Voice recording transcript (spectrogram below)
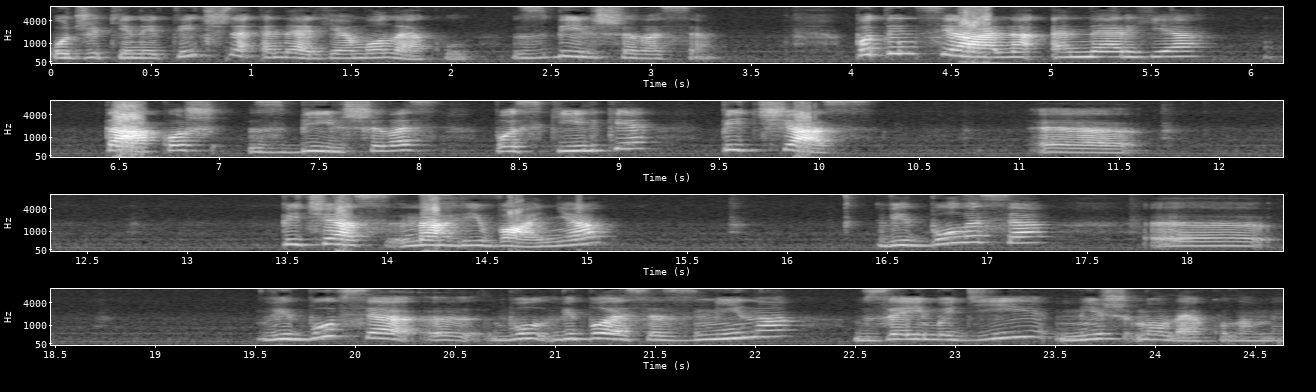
Отже, кінетична енергія молекул збільшилася. Потенціальна енергія також збільшилась, оскільки під час, е, під час нагрівання відбулася, е, відбувся, е, відбулася зміна взаємодії між молекулами.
